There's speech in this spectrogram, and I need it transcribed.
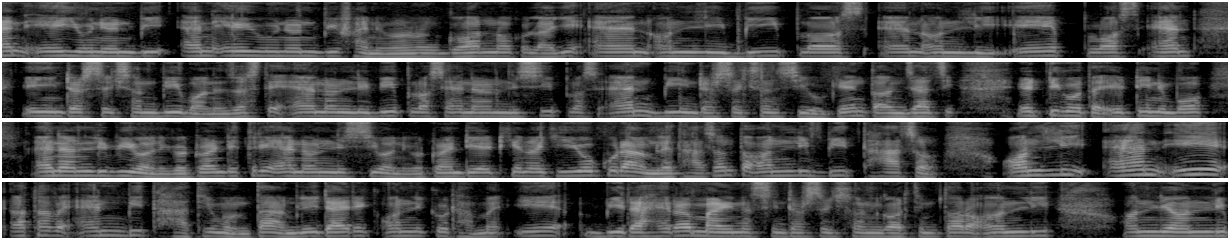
n A union B n A union B find गर्नको लागि n only B plus n only A plus n A intersection B भने जस्तै n only B plus n only C plus n B intersection C हो कि त। अनि जहाँ चाहिँ एट्टीको त एट्टी नै भयो। एन अन्ली अन्ली बी भनेको twenty three and only C भनेको ट्वेन्टी एट किनकि यो कुरा हामीले थाहा छ नि त अन्ली बी थाहा छ। अन्ली एनए अथवा एनबी थाहा थियो भने त हामीले डाइरेक्ट अन्लीको ठाउँमा ए बी राखेर माइनस इन्टरसेक्सन गर्थ्यौँ। तर अन्ली अन्ली अन्ली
